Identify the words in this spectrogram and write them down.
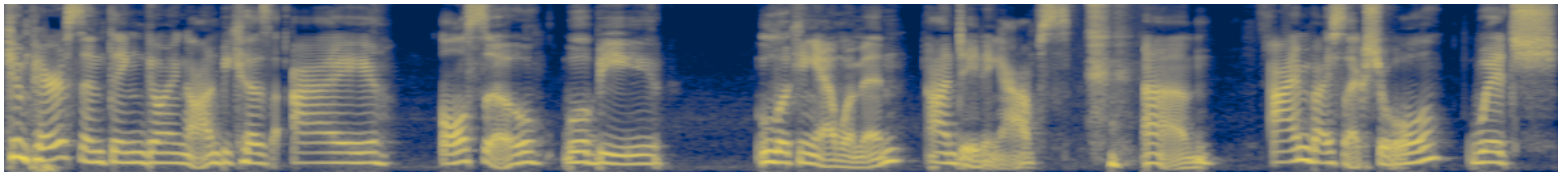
comparison thing going on because I also will be looking at women on dating apps. um, I'm bisexual, which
